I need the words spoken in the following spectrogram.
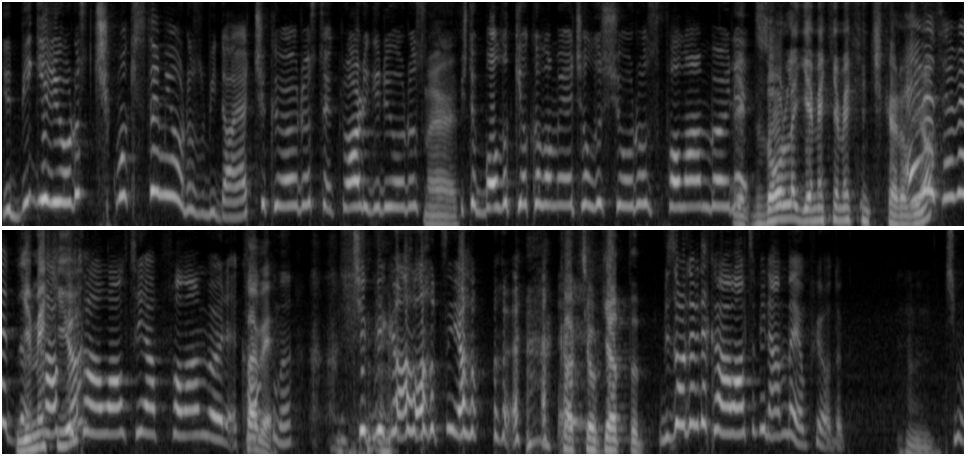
ya bir giriyoruz çıkmak istemiyoruz bir daha. Ya çıkıyoruz tekrar giriyoruz. Evet. İşte balık yakalamaya çalışıyoruz falan böyle. Evet, zorla yemek yemek için çıkarılıyor. Evet evet. Yemek Kalk yiyor. kahvaltı yap falan böyle. Kalk Tabii. mı? Çık bir kahvaltı yap. Kalk çok yattın. Biz orada bir de kahvaltı falan da yapıyorduk. Hmm. Şimdi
